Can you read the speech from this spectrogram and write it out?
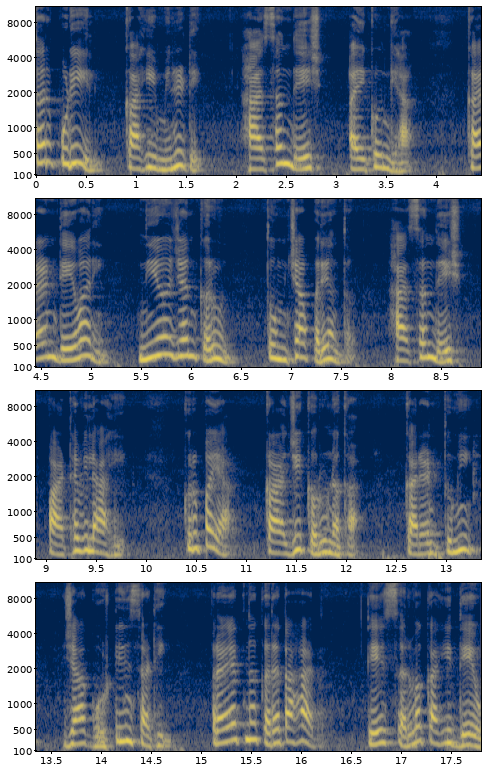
तर पुढील काही मिनिटे हा संदेश ऐकून घ्या. कारण देवाने नियोजन करून तुमच्यापर्यंत हा संदेश पाठविला आहे. कृपया काळजी करू नका कारण तुम्ही ज्या गोष्टींसाठी प्रयत्न करत आहात ते सर्व काही देव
